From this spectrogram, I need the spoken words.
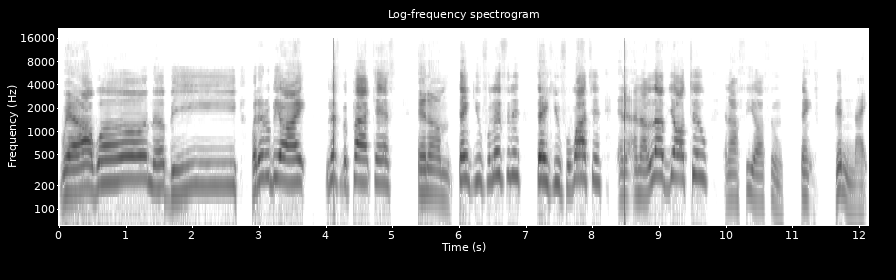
where I wanna be. But it'll be all right. Listen to podcast. And um, thank you for listening. Thank you for watching. And, and I love y'all too. And I'll see y'all soon. Thanks. Good night.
